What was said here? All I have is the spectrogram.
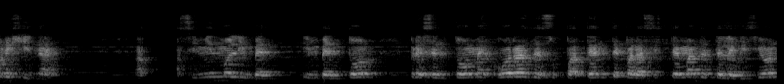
original. Asimismo, el inventor presentó mejoras de su patente para sistemas de televisión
